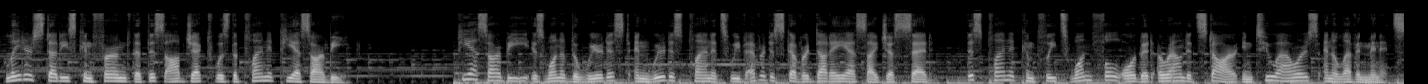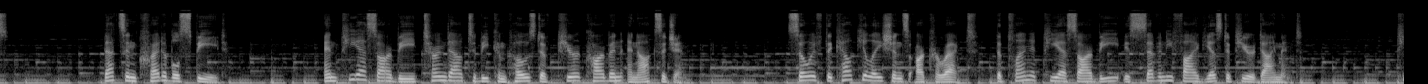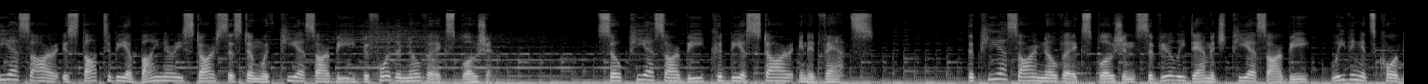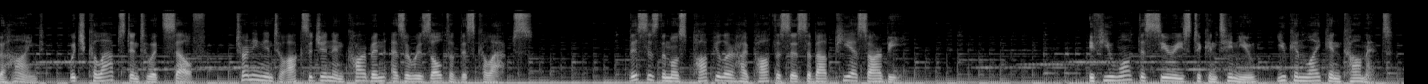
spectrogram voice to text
Later studies confirmed that this object was the planet PSRB. PSRB is one of the weirdest and weirdest planets we've ever discovered. As I just said, this planet completes one full orbit around its star in 2 hours and 11 minutes. That's incredible speed. And PSRB turned out to be composed of pure carbon and oxygen. So if the calculations are correct, the planet PSRB is 75 years to pure diamond. PSR is thought to be a binary star system with PSRB before the nova explosion. So PSRB could be a star in advance. The PSR nova explosion severely damaged PSRB, leaving its core behind, which collapsed into itself, turning into oxygen and carbon as a result of this collapse. This is the most popular hypothesis about PSRB. If you want this series to continue, you can like and comment.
